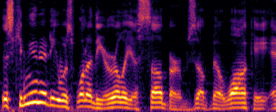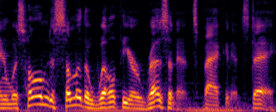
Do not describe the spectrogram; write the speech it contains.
This community was one of the earliest suburbs of Milwaukee and was home to some of the wealthier residents back in its day.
